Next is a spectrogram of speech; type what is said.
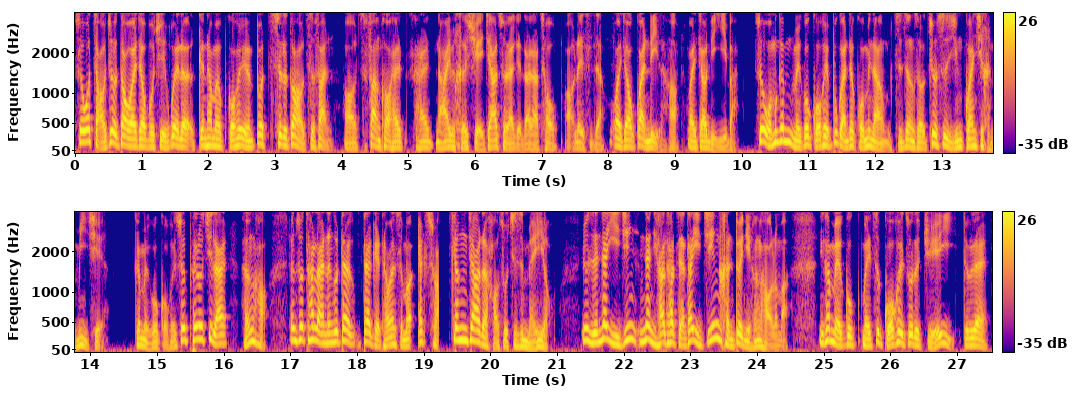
所以我早就到外交部去，为了跟他们国会议员不吃了多少次饭哦，饭后还还拿一盒雪茄出来给大家抽哦，类似这样外交惯例了哈，外交礼仪吧。所以，我们跟美国国会不管在国民党执政的时候，就是已经关系很密切，跟美国国会。所以佩洛西来很好，但说他来能够带带给台湾什么 extra 增加的好处，其实没有，因为人家已经，那你还他怎样？他已经很对你很好了嘛。你看美国每次国会做的决议，对不对？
